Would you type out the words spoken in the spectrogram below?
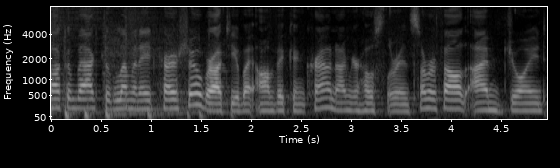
Welcome back to the Lemon-Aid Car Show, brought to you by OMVIC and Krown. I'm your host, Lorraine Sommerfeld. I'm joined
